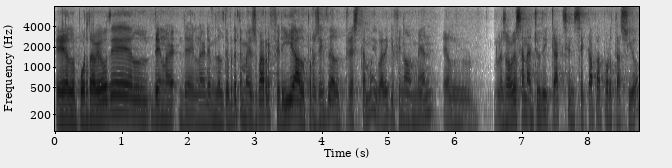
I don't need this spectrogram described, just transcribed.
El portaveu del, de, l'AREM del Tebre també es va referir al projecte del préstamo i va dir que finalment el, les obres s'han adjudicat sense cap aportació,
